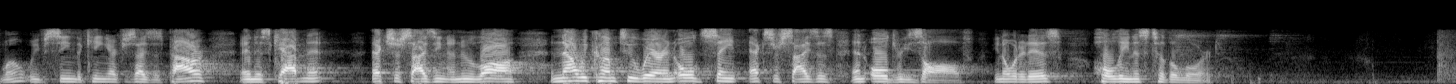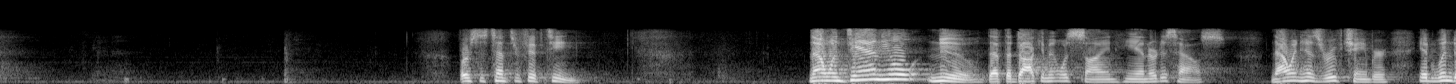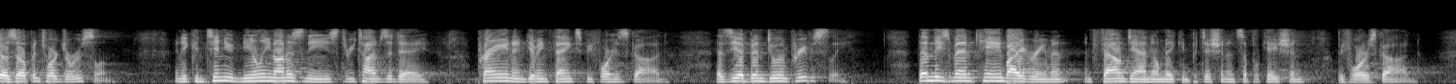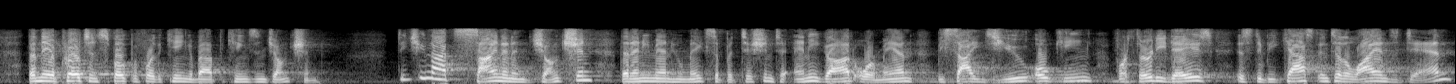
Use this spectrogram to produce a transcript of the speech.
Well, we've seen the king exercise his power and his cabinet exercising a new law. And now we come to where an old saint exercises an old resolve. You know what it is? Holiness to the Lord. Verses 10 through 15. Now, when Daniel knew that the document was signed, he entered his house. Now, in his roof chamber, he had windows open toward Jerusalem. And he continued kneeling on his knees three times a day praying and giving thanks before his God, as he had been doing previously. Then these men came by agreement and found Daniel making petition and supplication before his God. Then they approached and spoke before the king about the king's injunction. Did you not sign an injunction that any man who makes a petition to any god or man besides you, O king, for thirty days is to be cast into the lion's den?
